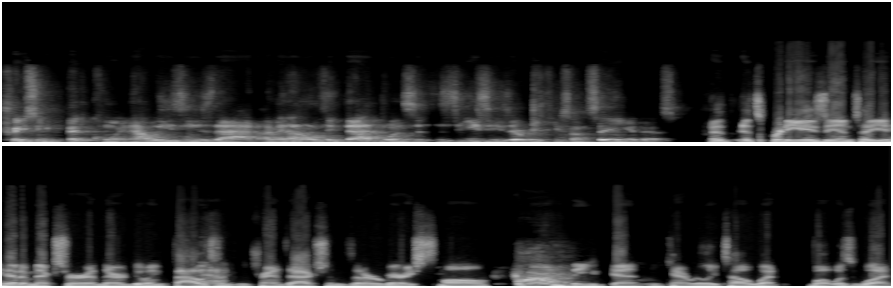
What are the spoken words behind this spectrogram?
tracing Bitcoin? How easy is that? I mean, I don't think that one's as easy as everybody keeps on saying it is. It, it's pretty easy until you hit a mixer and they're doing thousands yeah. of transactions that are very small. that you can't you can't really tell what what was what.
